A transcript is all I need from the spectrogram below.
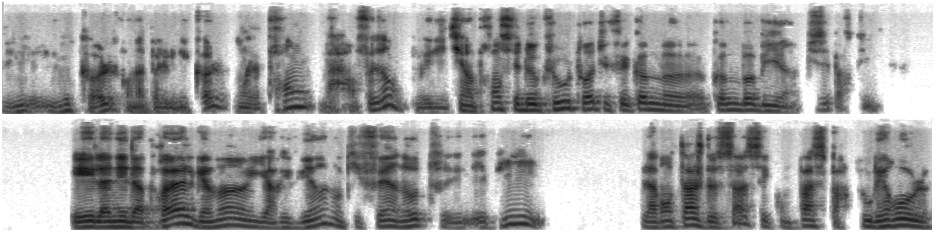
une, école qu'on appelle une école, on l'apprend bah, en faisant. On lui dit tiens prends ces deux clous, toi tu fais comme euh, comme Bobby là, puis c'est parti. Et l'année d'après, le gamin il arrive bien, donc il fait un autre. Et puis l'avantage de ça, c'est qu'on passe par tous les rôles.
